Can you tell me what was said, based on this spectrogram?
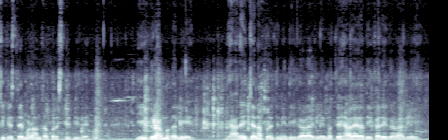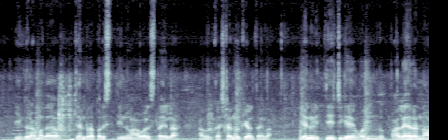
ಚಿಕಿತ್ಸೆ ಮಾಡೋಂಥ ಪರಿಸ್ಥಿತಿ ಇದೆ. ಈ ಗ್ರಾಮದಲ್ಲಿ ಯಾರೇ ಜನಪ್ರತಿನಿಧಿಗಳಾಗಲಿ ಮತ್ತು ಯಾರೇ ಅಧಿಕಾರಿಗಳಾಗಲಿ ಈ ಗ್ರಾಮದ ಜನರ ಪರಿಸ್ಥಿತಿನೂ ಆವಳಿಸ್ತಾ ಇಲ್ಲ, ಅವ್ರ ಕಷ್ಟನೂ ಕೇಳ್ತಾ ಇಲ್ಲ. ಏನು ಇತ್ತೀಚೆಗೆ ಒಂದು ಪಾಲೇರನ್ನು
